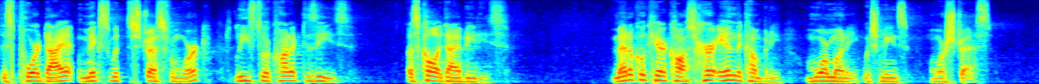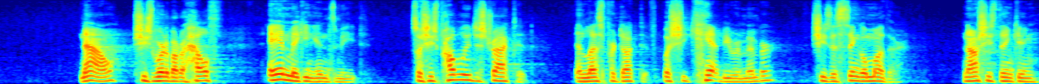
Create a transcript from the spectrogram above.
this poor diet mixed with the stress from work leads to a chronic disease. Let's call it diabetes. Medical care costs her and the company more money, which means more stress. Now, she's worried about her health and making ends meet. So she's probably distracted and less productive, but she can't be, remember? She's a single mother. Now she's thinking,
